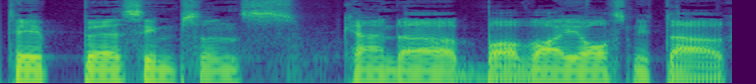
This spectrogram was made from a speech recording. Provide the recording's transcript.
typ eh, Simpsons kinda bara varje avsnitt är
